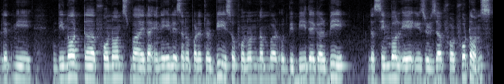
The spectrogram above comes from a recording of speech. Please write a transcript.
let me denote the phonons by the annihilation operator b. So phonon number would be b dagger b. The symbol a is reserved for photons.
